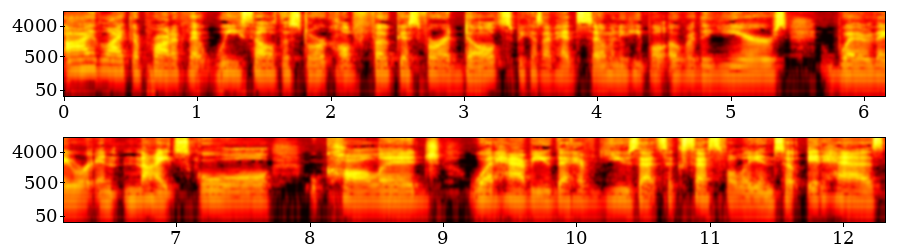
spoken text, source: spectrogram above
I like a product that we sell at the store called Focus for Adults because I've had so many people over the years, whether they were in night school, college, what have you, that have used that successfully. And so it has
